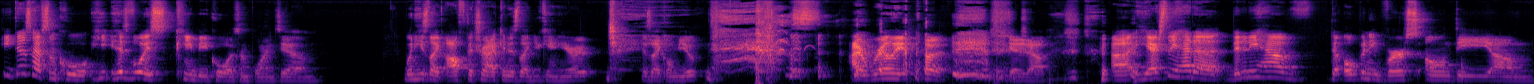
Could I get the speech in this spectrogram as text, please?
he does have some cool. He, his voice can be cool at some points. Yeah, when he's like off the track and is like you can't hear it, is like on mute. I really get it out. Uh, he actually had a. Didn't he have the opening verse on the um,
